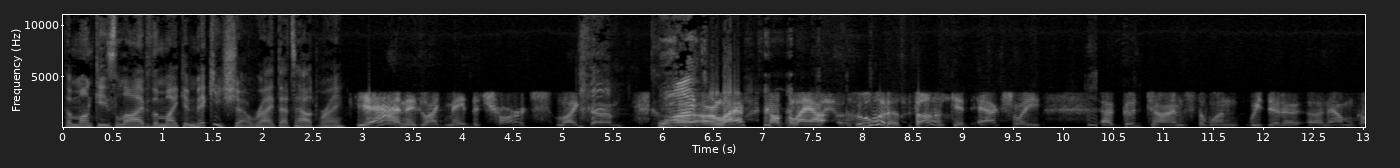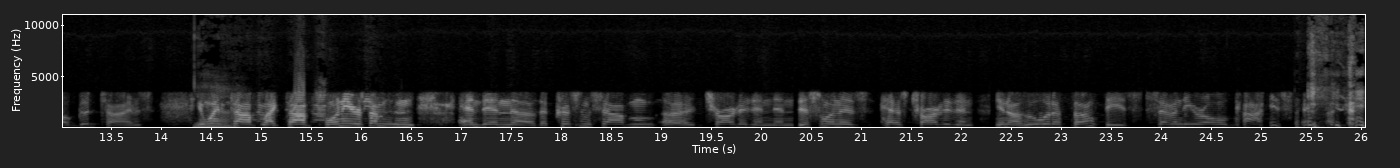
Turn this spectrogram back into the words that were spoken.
The Monkees Live, The Mike and Micky Show, right? That's out, right? Yeah, and it like made the charts. Like um, What? Our, our last couple out. Who would have thunk it actually? Uh, Good Times, the one we did a, an album called Good Times. It went top like top twenty or something, and, and then uh, the Christmas album uh, charted, and then this one is has charted. And you know who would have thunk these seventy year old guys?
